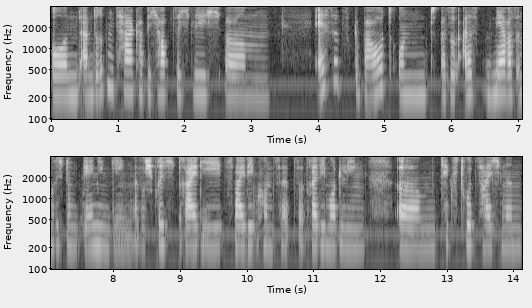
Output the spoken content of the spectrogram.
Und am dritten Tag habe ich hauptsächlich ähm, Assets gebaut und also alles mehr, was in Richtung Gaming ging. Also sprich 3D, 2D-Concepts, 3D-Modeling, ähm, Texturzeichnen,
